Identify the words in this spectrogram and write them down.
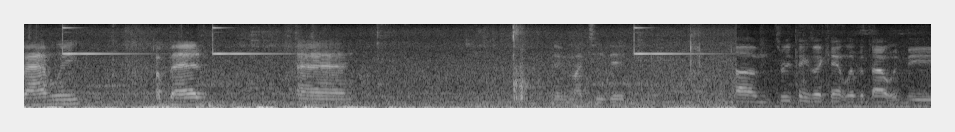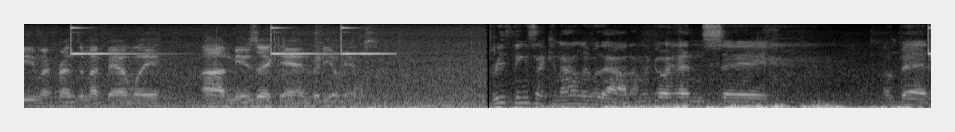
family, a bed, and maybe my TV. Um, three things I can't live without would be my friends and my family, uh, music, and video games. Three things I cannot live without. I'm gonna go ahead and say a bed,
